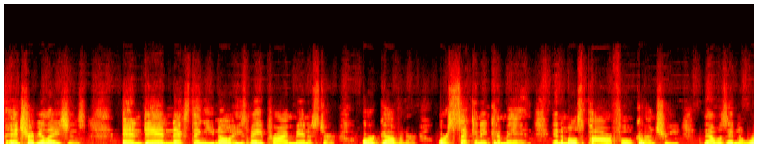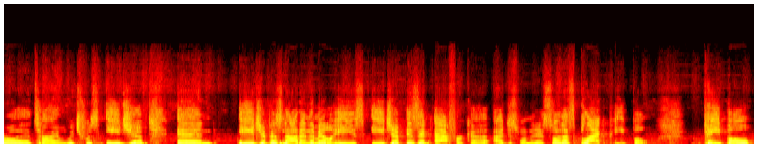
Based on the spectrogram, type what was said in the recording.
and tribulations. And then next thing you know, he's made prime minister or governor or second in command in the most powerful country that was in the world at the time, which was Egypt. And Egypt is not in the Middle East. Egypt is in Africa. I just wanted to, so that's black people. People.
